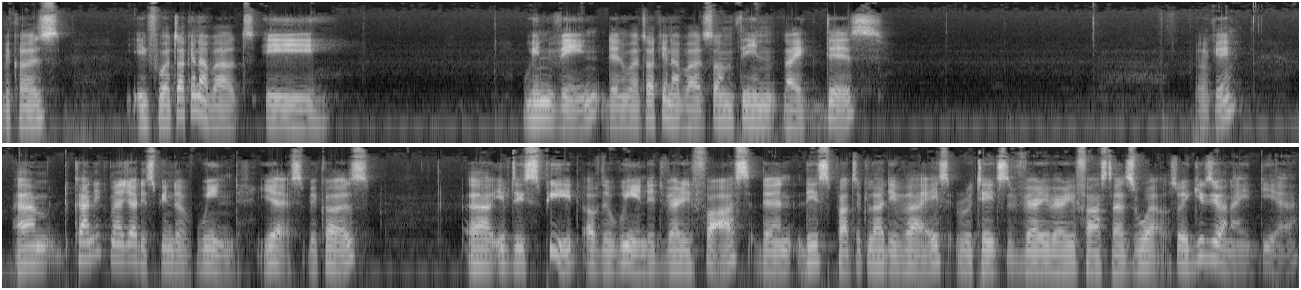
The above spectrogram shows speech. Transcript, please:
because if we're talking about a wind vane then we're talking about something like this. Okay. Um, can it measure the speed of wind? Yes because uh, if the speed of the wind is very fast, then this particular device rotates very, very fast as well. So it gives you an idea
